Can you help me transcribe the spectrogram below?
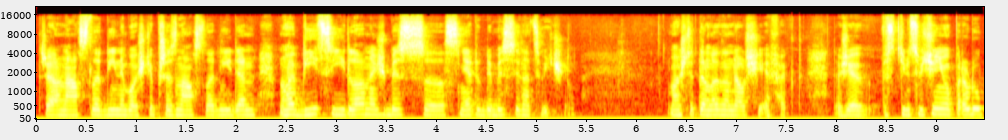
třeba následný nebo ještě přes následný den mnohem víc jídla, než bys sněd, kdyby si necvičil. Má ještě tenhle ten další efekt. Takže s tím cvičením opravdu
